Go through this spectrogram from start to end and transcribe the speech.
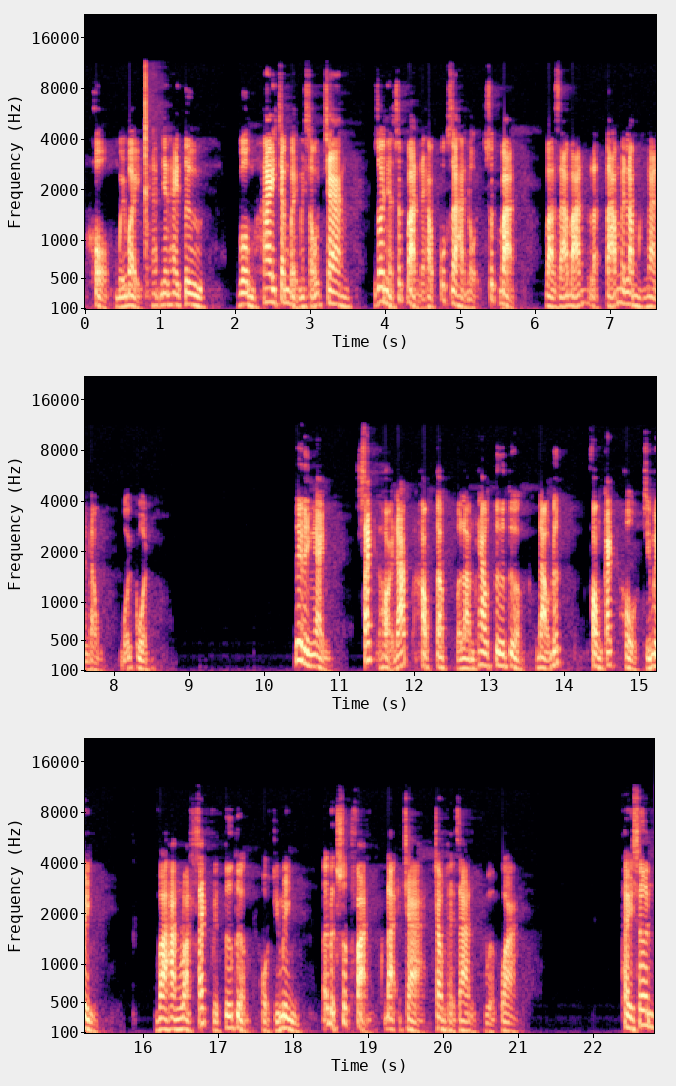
khổ 17 x 24 gồm 276 trang do Nhà xuất bản Đại học Quốc gia Hà Nội xuất bản và giá bán là 85.000 đồng mỗi cuốn. Đây là hình ảnh sách hỏi đáp, học tập và làm theo tư tưởng, đạo đức, phong cách Hồ Chí Minh. Và hàng loạt sách về tư tưởng Hồ Chí Minh đã được xuất bản đại trà trong thời gian vừa qua. Thầy Sơn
